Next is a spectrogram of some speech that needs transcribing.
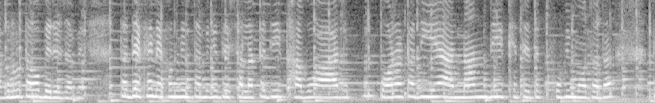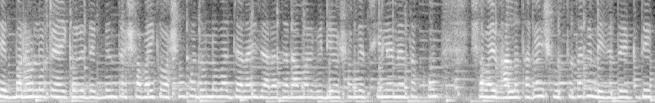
আগ্রহটাও বেড়ে যাবে। তা দেখেন, এখন কিন্তু আমি কিন্তু স্যালাডটা দিয়ে খাব। আর পরোটা দিয়ে আর নান দিয়ে খেতে তো খুবই মজাদার। তো একবার হলো ট্রাই করে দেখবেন। তো সবাইকে অসংখ্য ধন্যবাদ। জানাই, যারা যারা আমার ভিডিওর সঙ্গে ছিলেন এতক্ষণ, সবাই ভালো থাকেন, সুস্থ থাকেন, নিজেদের দিক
